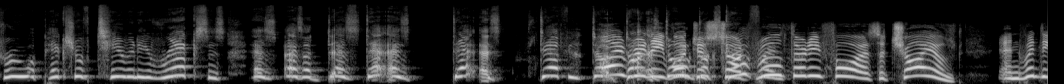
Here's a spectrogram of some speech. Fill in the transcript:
drew a picture of Tyranny Rex as as as a as da, as da, as Daffy Duck. I really as want to start. Rule 34 as a child. And when the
